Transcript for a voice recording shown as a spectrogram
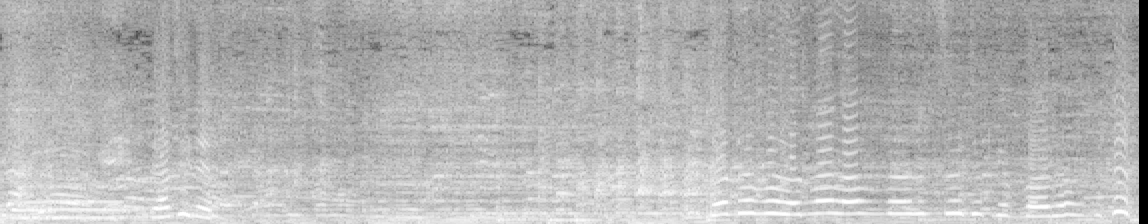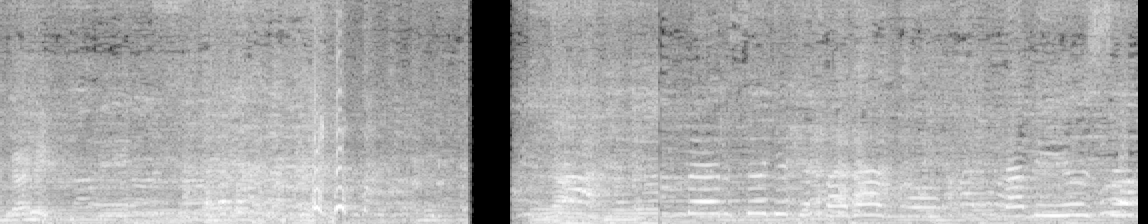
Lihat sini. Pada bulan malam bersujud kepada bersujud kepadamu Nabi Yusuf.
